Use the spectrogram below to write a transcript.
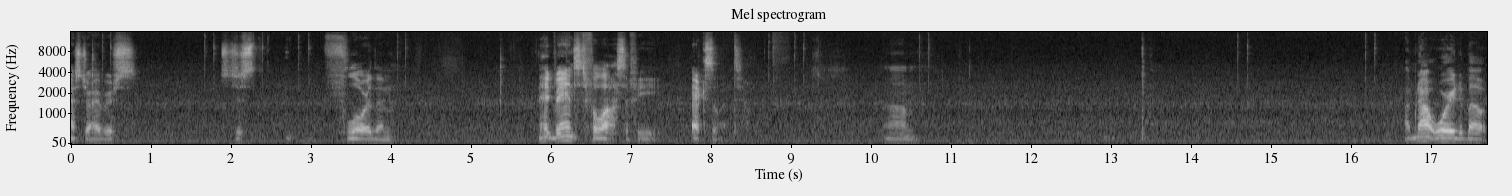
Mass drivers. Let's just floor them. Advanced philosophy. Excellent. Um, I'm not worried about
